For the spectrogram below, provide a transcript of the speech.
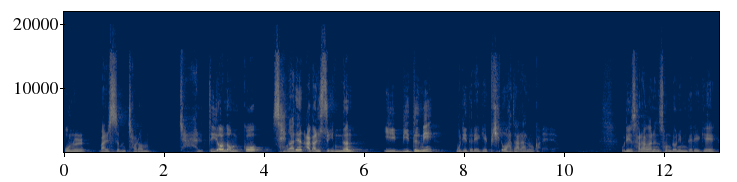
오늘 말씀처럼 잘 뛰어넘고 생활에 나갈 수 있는 이 믿음이 우리들에게 필요하다라는 거예요. 우리 사랑하는 성도님들에게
